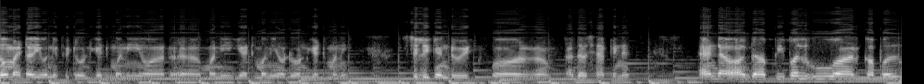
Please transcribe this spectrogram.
no matter even if you don't get money or uh, money get money or don't get money still you can do it for um, others happiness and uh, the people who are couples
